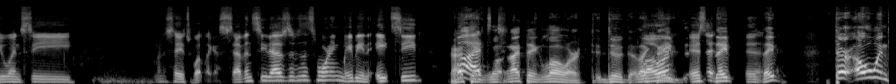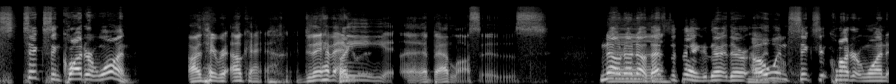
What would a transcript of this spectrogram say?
UNC. I'm going to say it's what like a seven seed as of this morning, maybe an eight seed. I think, But- I think lower, dude. Like Lower? They, Is it? they Uh, they they're zero and six in quadrant one. Are they re- okay? Do they have Like- any uh, bad losses? No, no, no. Uh, That's the thing. They're they're no, zero and six in quadrant one.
